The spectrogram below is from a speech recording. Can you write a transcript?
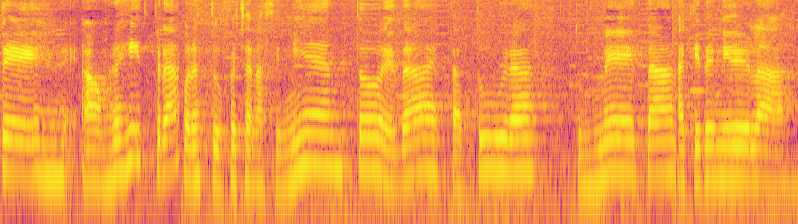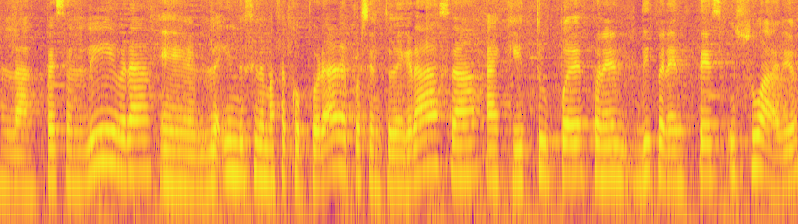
te um, registras, pones tu fecha de nacimiento, edad, estatura, tus metas, aquí te mide las la pesos en libras, el índice de masa corporal, el porcentaje de grasa. Aquí tú puedes poner diferentes usuarios,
